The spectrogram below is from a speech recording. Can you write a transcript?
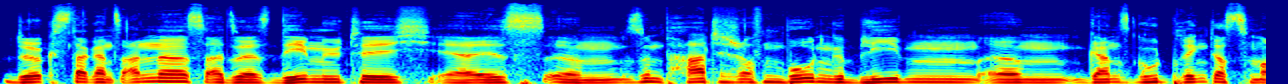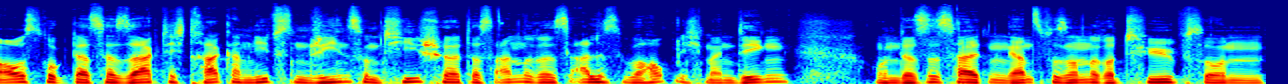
Dirk ist da ganz anders, also er ist demütig, er ist ähm, sympathisch auf dem Boden geblieben, ähm, ganz gut bringt das zum Ausdruck, dass er sagt, ich trage am liebsten Jeans und T-Shirt, das andere ist alles überhaupt nicht mein Ding und das ist halt ein ganz besonderer Typ, so ein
